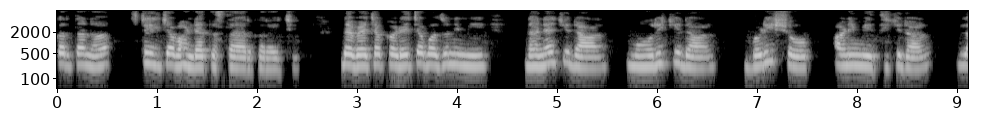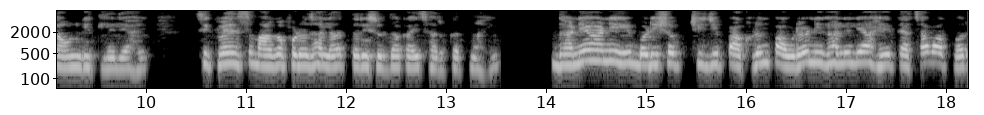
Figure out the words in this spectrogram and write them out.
करताना स्टीलच्या भांड्यातच तयार करायची. डब्याच्या कडेच्या बाजूने मी धण्याची डाळ, मोहरीची डाळ, बडीशोप आणि मेथीची डाळ लावून घेतलेली आहे. सिक्वेन्स मागं-पुढं झाला तरी सुद्धा काहीच हरकत नाही. धणे आणि बडीशोपची जी पाखडून पावडर निघालेली आहे त्याचा वापर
